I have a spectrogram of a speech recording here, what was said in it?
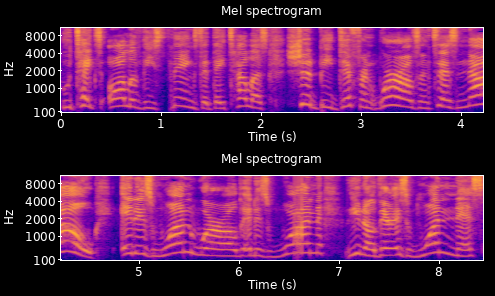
who takes all of these things that they tell us should be different worlds and says, No, no, it is one world. It is one, you know, there is oneness,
